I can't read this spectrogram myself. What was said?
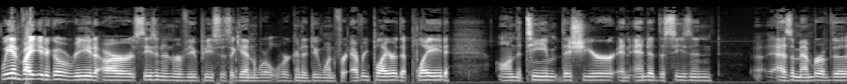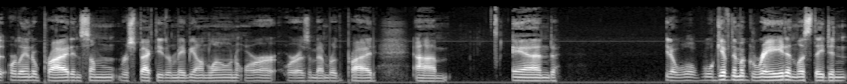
we invite you to go read our season in review pieces. Again, we're we're going to do one for every player that played on the team this year and ended the season uh, as a member of the Orlando Pride in some respect, either maybe on loan or or as a member of the Pride, um, and you know we'll we'll give them a grade unless they didn't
